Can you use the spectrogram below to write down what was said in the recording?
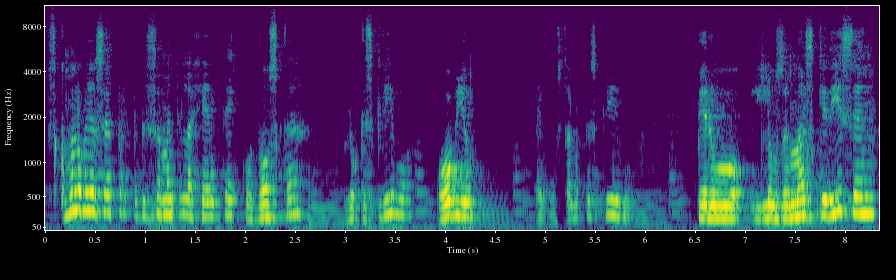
pues ¿cómo lo voy a hacer para que precisamente la gente conozca lo que escribo? Obvio, me gusta lo que escribo, pero ¿y los demás qué dicen?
